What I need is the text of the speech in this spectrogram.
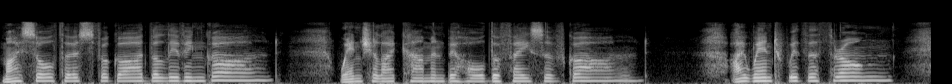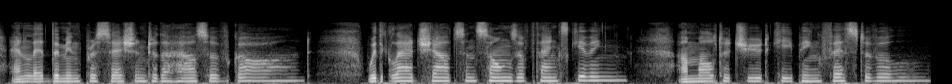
My soul thirsts for God, the living God. When shall I come and behold the face of God? I went with the throng, and led them in procession to the house of God, with glad shouts and songs of thanksgiving, a multitude keeping festival.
